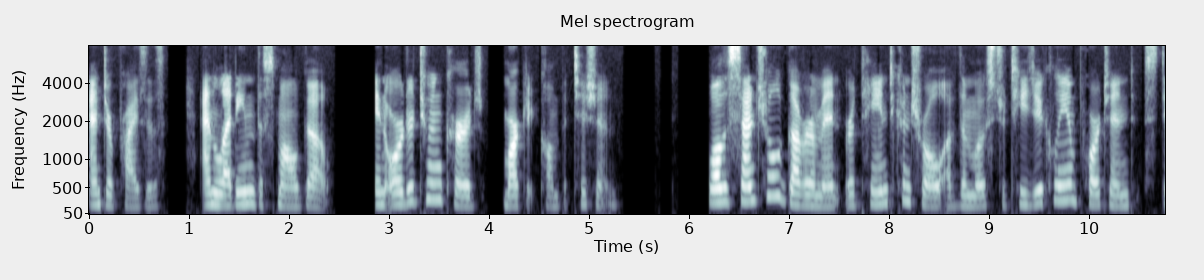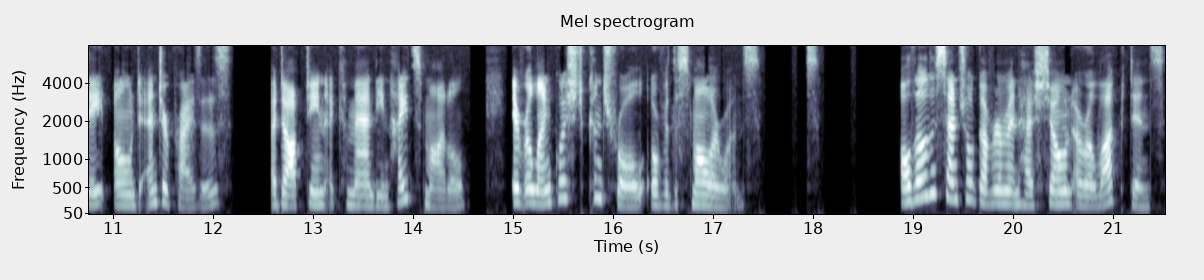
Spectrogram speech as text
enterprises and letting the small go, in order to encourage market competition. While the central government retained control of the most strategically important state owned enterprises, adopting a commanding heights model, it relinquished control over the smaller ones. Although the central government has shown a reluctance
